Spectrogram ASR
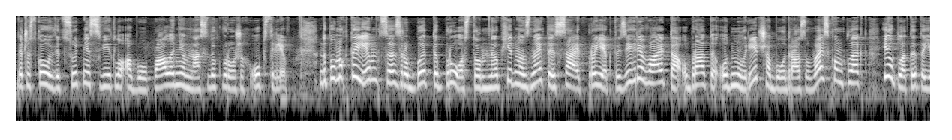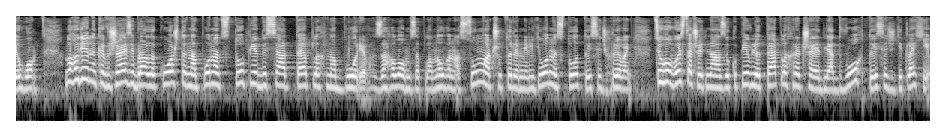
де частково відсутнє світло або опалення внаслідок ворожих обстрілів. Допомогти їм це зробити просто. Необхідно знайти сайт проєкту Зігрівай та обрати одну річ або одразу весь комплект і оплатити його. Благодійники вже зібрали кошти на понад 150 теплих наборів. Загалом запланована сума 4 мільйони 100 тисяч гривень. Цього вистачить на закупівлю теплих речей для двох тисяч дітлахів.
